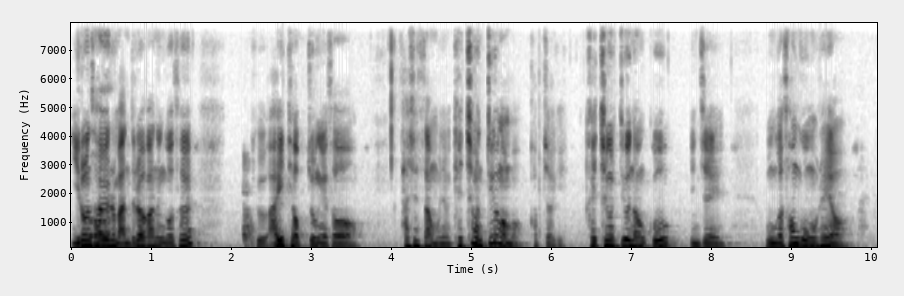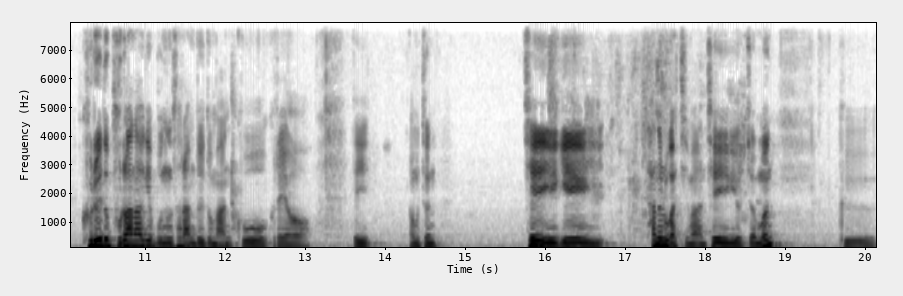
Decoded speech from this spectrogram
이런 사회를 만들어가는 것을 그 IT 업종에서 사실상 뭐냐 계층은 뛰어넘어 갑자기. 계층을 뛰어넘고 이제 뭔가 성공을 해요. 그래도 불안하게 보는 사람들도 많고 그래요. 이- 아무튼 제 얘기의 산으로 갔지만 제 얘기 요점은 그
